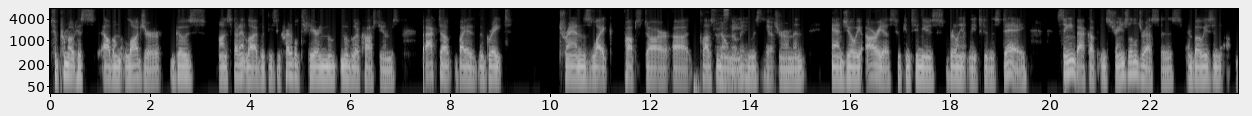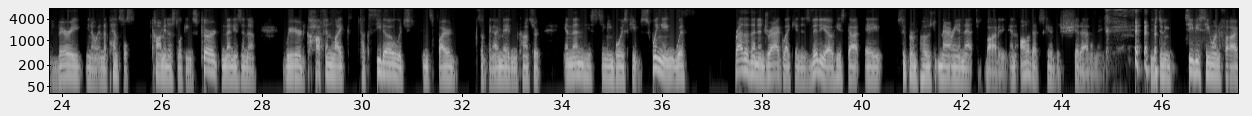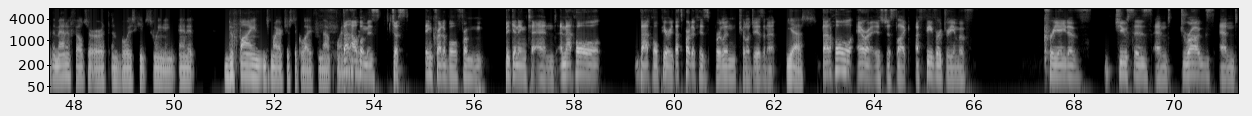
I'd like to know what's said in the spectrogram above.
to promote his album Lodger, goes on Saturday Night Live with these incredible Thierry Mu- Mugler costumes, backed up by the great trans-like pop star uh, Klaus Klaus Nomi, Nomi, who was yeah. German, and Joey Arias, who continues brilliantly to this day. singing backup in strange little dresses, and Bowie's in very, you know, in a pencil communist looking skirt, and then he's in a weird coffin like tuxedo, which inspired something I made in concert. And then he's singing Boys Keep Swinging with, rather than in drag like in his video, he's got a superimposed marionette body. And all of that scared the shit out of me. he's doing TVC15, The Man Who Fell to Earth, and Boys Keep Swinging. And it defined my artistic life from that point. That onward. album is just incredible from beginning to end. And that whole that whole period, that's part of his Berlin trilogy, isn't it? Yes. That whole era is just like a fever dream of creative juices and drugs and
